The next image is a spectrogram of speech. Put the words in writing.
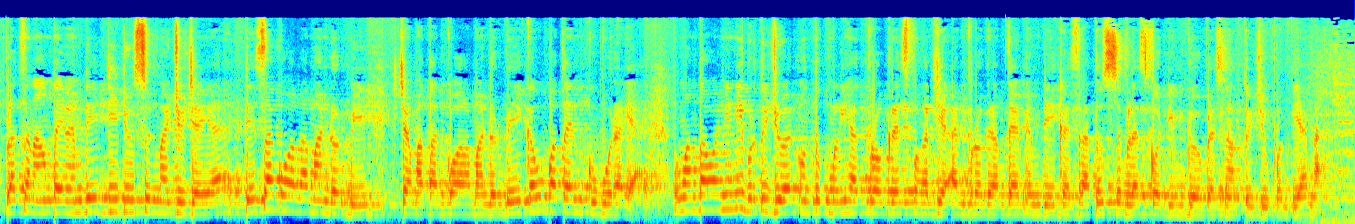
pelaksanaan TMMD di Dusun Maju Jaya, Desa Kuala Mandor Kecamatan Kuala Mandor B, Kabupaten Kuburaya. Pemantauan ini bertujuan untuk melihat progres pengerjaan program TMMD ke-111 Kodim 1207 Pontianak.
